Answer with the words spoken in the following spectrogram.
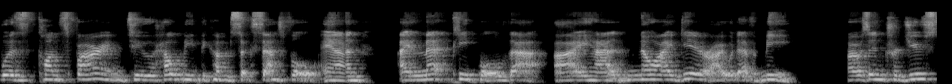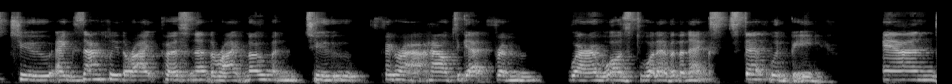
was conspiring to help me become successful. And I met people that I had no idea I would ever meet. I was introduced to exactly the right person at the right moment to figure out how to get from where I was to whatever the next step would be. And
